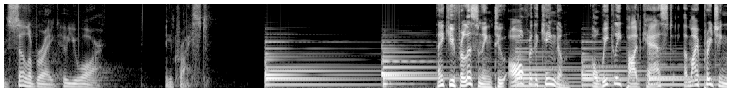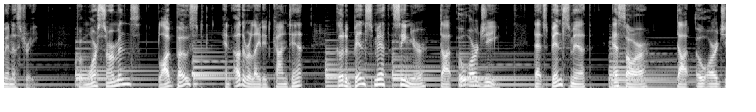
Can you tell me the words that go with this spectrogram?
And celebrate who you are in Christ. Thank you for listening to All for the Kingdom, a weekly podcast of my preaching ministry. For more sermons, blog posts, and other related content, go to bensmithsenior.org. That's bensmithsr.org.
